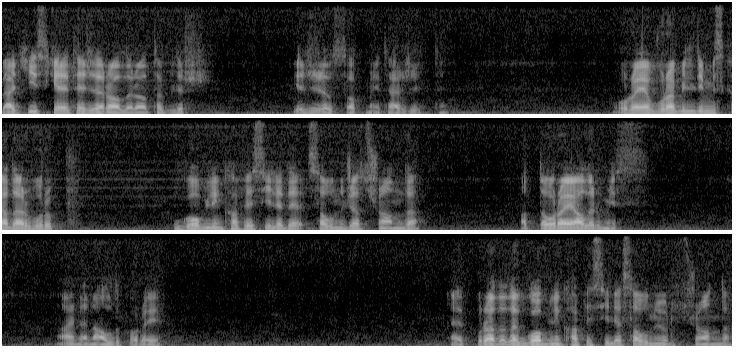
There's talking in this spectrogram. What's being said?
Belki iskelet ejderhaları atabilir. Gece cadısı atmayı tercih etti. Oraya vurabildiğimiz kadar vurup Goblin kafesiyle de savunacağız şu anda. Hatta orayı alır mıyız? Aynen aldık orayı. Evet burada da Goblin kafesiyle savunuyoruz şu anda.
